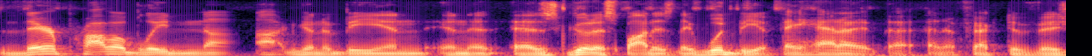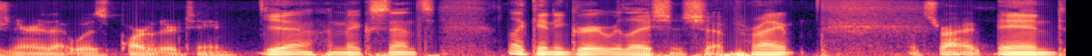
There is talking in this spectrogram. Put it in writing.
they're probably not going to be in, in as good a spot as they would be if they had a, an effective visionary that was part of their team. Yeah, it makes sense. Like any great relationship, right? That's right. And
